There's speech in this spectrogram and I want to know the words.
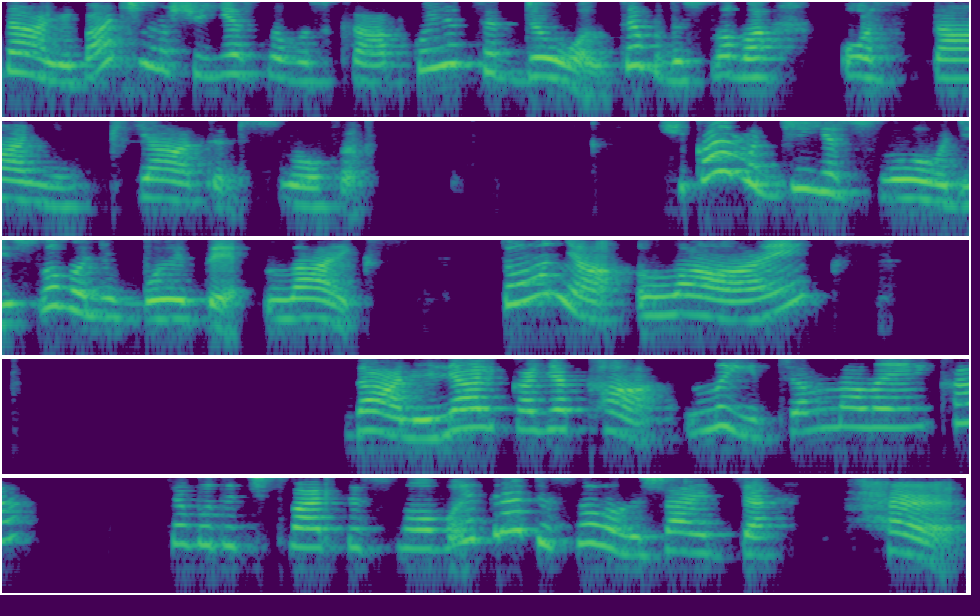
Далі бачимо, що є слово з крапкою, це doll. Це буде слово останнім, п'ятим словом. Шукаємо дієслово, дієслово любити, likes. Тоня likes. Далі лялька яка? Little маленька. Це буде четверте слово. І третє слово лишається her.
